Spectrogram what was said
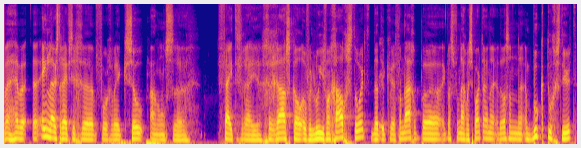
we hebben één luisteraar heeft zich eh, vorige week zo aan ons eh feitenvrije geraaskal over Louis van Gaal gestoord. Dat Ja. ik eh, vandaag op, eh, ik was vandaag bij Sparta en er, er was een, eh, een boek toegestuurd.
